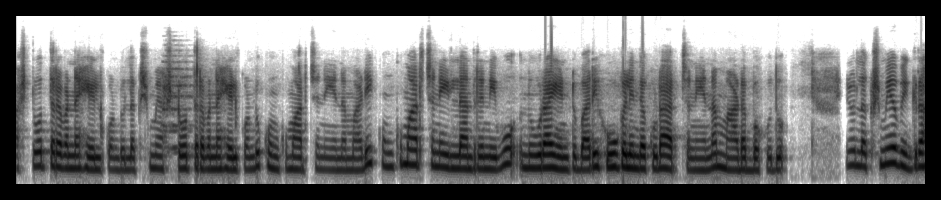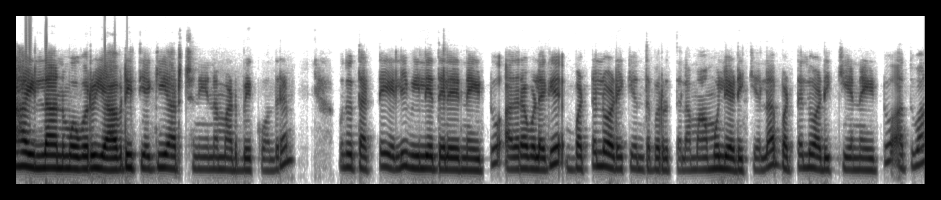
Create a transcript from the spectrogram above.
ಅಷ್ಟೋತ್ತರವನ್ನು ಹೇಳಿಕೊಂಡು, ಲಕ್ಷ್ಮಿ ಅಷ್ಟೋತ್ತರವನ್ನು ಹೇಳಿಕೊಂಡು ಕುಂಕುಮಾರ್ಚನೆಯನ್ನು ಮಾಡಿ, ಕುಂಕುಮಾರ್ಚನೆ ಇಲ್ಲಾಂದರೆ ನೀವು ನೂರ ಎಂಟು ಬಾರಿ ಹೂಗಳಿಂದ ಕೂಡ ಅರ್ಚನೆಯನ್ನು ಮಾಡಬಹುದು. ಇನ್ನು ಲಕ್ಷ್ಮಿಯ ವಿಗ್ರಹ ಇಲ್ಲ ಅನ್ನುವವರು ಯಾವ ರೀತಿಯಾಗಿ ಅರ್ಚನೆಯನ್ನು ಮಾಡಬೇಕು ಅಂದರೆ, ಒಂದು ತಟ್ಟೆಯಲ್ಲಿ ವೀಳ್ಯದೆಲೆಯನ್ನು ಇಟ್ಟು ಅದರ ಒಳಗೆ ಬಟ್ಟಲು ಅಡಿಕೆ ಅಂತ ಬರುತ್ತಲ್ಲ, ಮಾಮೂಲಿ ಅಡಿಕೆ ಅಲ್ಲ, ಬಟ್ಟಲು ಅಡಿಕೆಯನ್ನು ಇಟ್ಟು ಅಥವಾ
